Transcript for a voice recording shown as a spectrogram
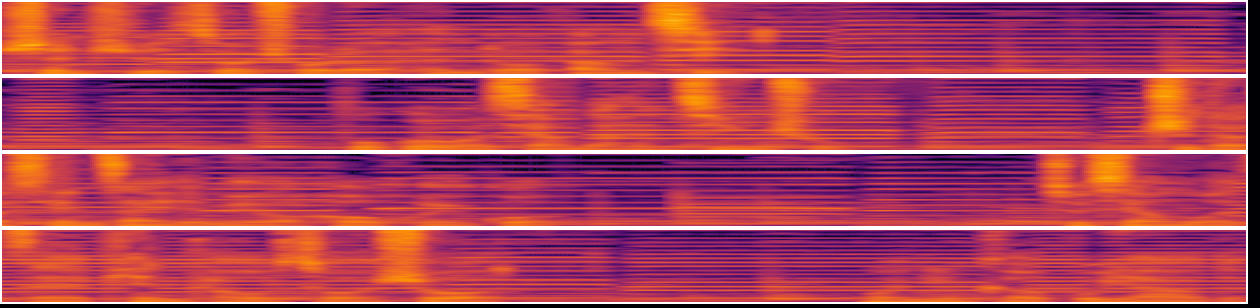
甚至做出了很多放弃。不过我想得很清楚，直到现在也没有后悔过。就像我在片头所说，我宁可不要的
